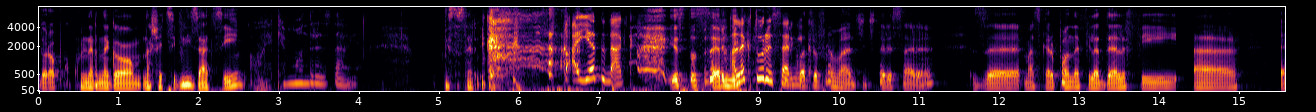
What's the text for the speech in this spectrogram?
dorobku kulinarnego naszej cywilizacji, O, jakie mądre zdanie. jest to sernik. A jednak. Jest to sernik. Ale który sernik? Quattro formaggi, cztery sery z mascarpone, Filadelfii, e, e,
